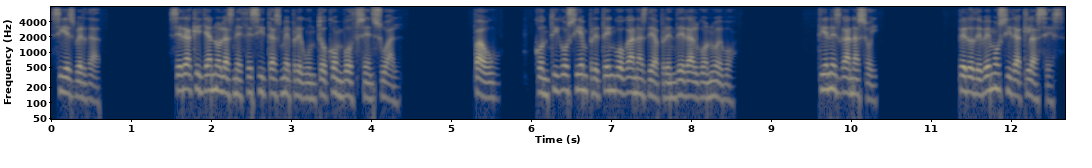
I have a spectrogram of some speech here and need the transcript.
Sí es verdad. ¿Será que ya no las necesitas? me preguntó con voz sensual. Pau, contigo siempre tengo ganas de aprender algo nuevo. ¿Tienes ganas hoy? Pero debemos ir a clases.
